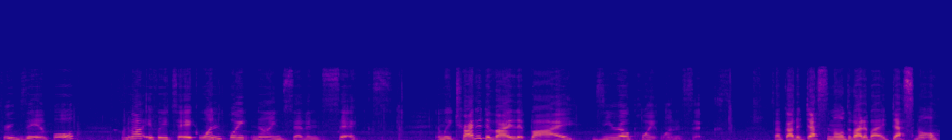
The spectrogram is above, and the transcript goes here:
For example, what about if we take 1.976 and we try to divide it by 0.16? I've got a decimal divided by a decimal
